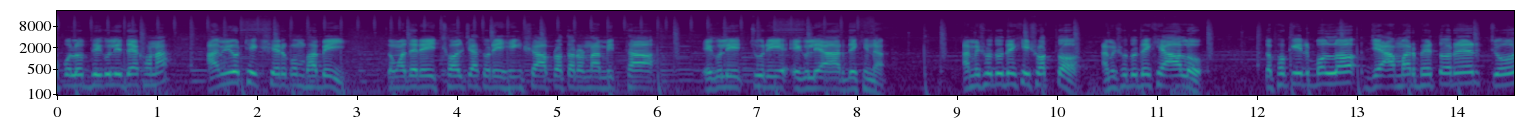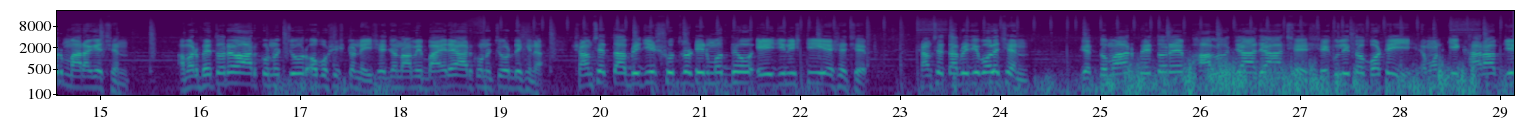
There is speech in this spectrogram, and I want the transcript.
উপলব্ধিগুলি দেখো না, আমিও ঠিক সেরকম ভাবেই তোমাদের এই ছল চাতুরি হিংসা, প্রতারণা, মিথ্যা, এগুলি চুরি, এগুলি আর দেখি না। আমি শুধু দেখি সত্য, আমি শুধু দেখি আলো। তো ফকির বলল যে আমার ভেতরের চোর মারা গেছেন। আমার ভেতরেও আর কোনো চোর অবশিষ্ট নেই, সেজন্য আমি বাইরে আর কোনো চোর দেখি না। শামসেদ তাবরিজির সূত্রটির মধ্যেও এই জিনিসটি এসেছে। শামসেদ তাবরিজি বলেছেন যে, তোমার ভেতরে ভালো যা যা আছে, সেগুলি তো বটেই, এমনকি খারাপ যে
